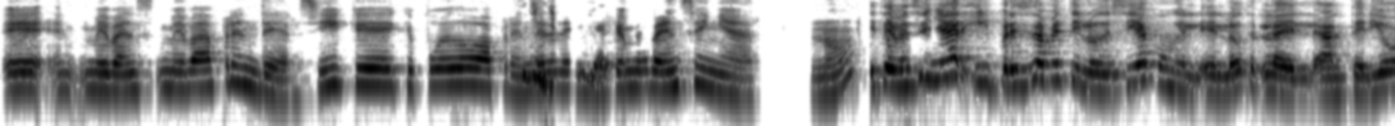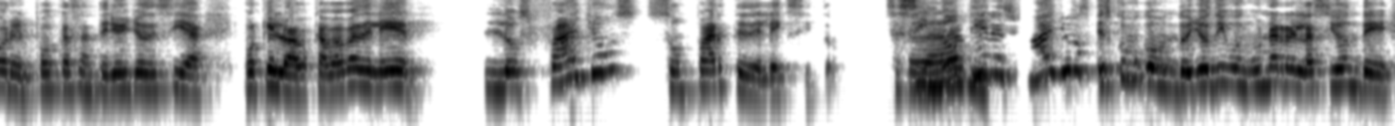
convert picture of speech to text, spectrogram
eh, me, va, me va a aprender, ¿sí? Que, que puedo aprender de ella, que me va a enseñar. ¿No? Y te va a enseñar, y precisamente, y lo decía con el, el, otro, el anterior, el podcast anterior, yo decía, porque lo acababa de leer, los fallos son parte del éxito. O sea, si no tienes fallos, es como cuando yo digo en una relación de,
